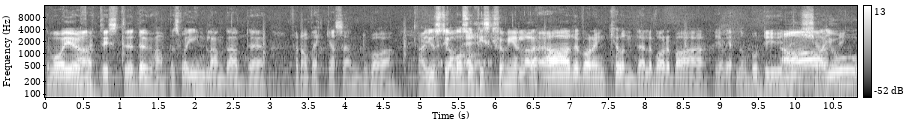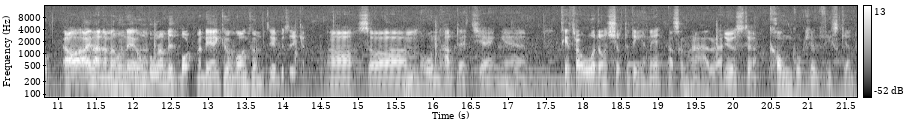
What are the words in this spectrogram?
Det var ju Ja. faktiskt eh, du Hampus var inblandad eh, för någon vecka sedan. Det var, Ja, just det. Jag var så fiskförmedlare. ja, det var en kund eller var det bara... Jag vet inte, hon bodde ju i Ja, Nyköping. jo. Ja, jajamän, men hon, är, hon bor en bit bort. Men det är en kund, var en kund till butiken. Ja, så Mm. hon hade ett gäng Tetraodon chotodeni, alltså den här. Kongokulfisken.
